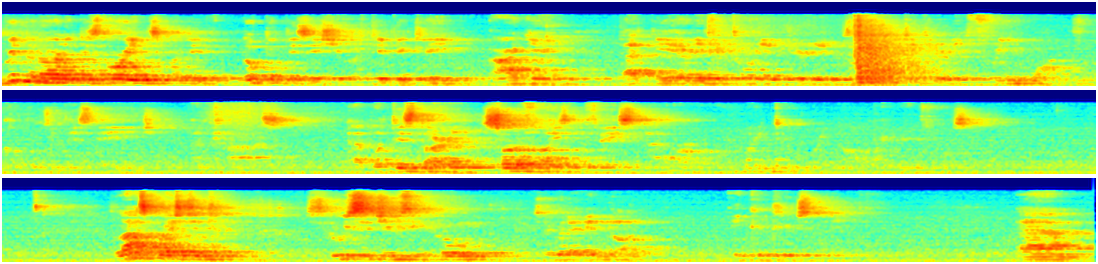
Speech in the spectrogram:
Britain and Ireland historians, when they looked at this issue, have typically argued that the early Victorian period was a particularly free one for couples of this age and class. Uh, but this diary sort of flies in the face of that, or might do, might not, might reinforce. The last question is who's seducing whom? So I'm going to end on inconclusively. Um,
